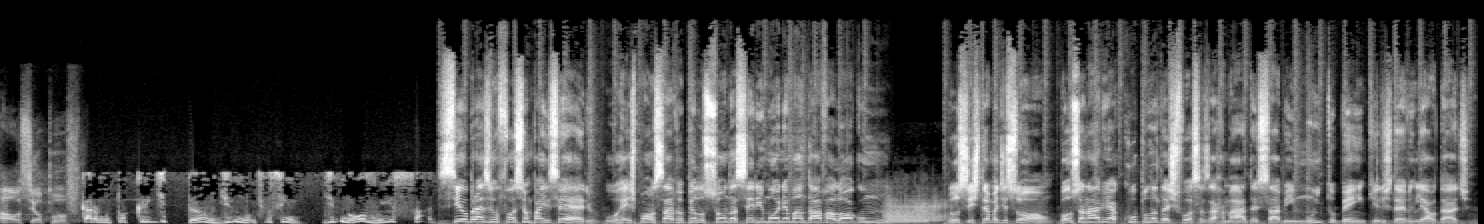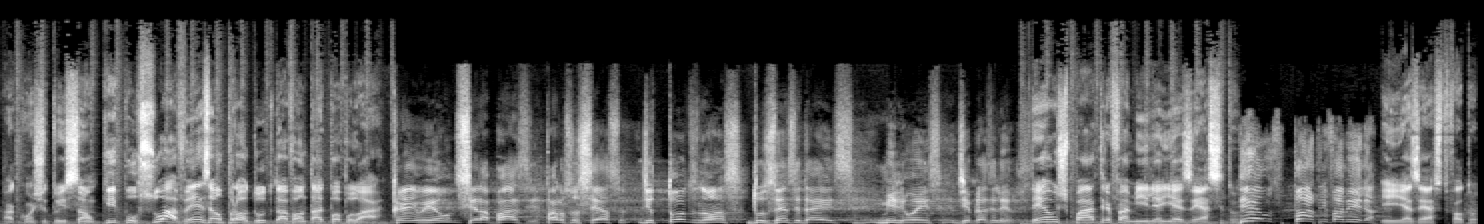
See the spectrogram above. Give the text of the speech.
ao seu povo. Cara, não tô acreditando, de novo, tipo assim, de novo isso, sabe? Se o Brasil fosse um país sério, o responsável pelo som da cerimônia mandava logo um no sistema de som. Bolsonaro e a cúpula das Forças Armadas sabem muito bem que eles devem lealdade à Constituição, que por sua vez é um produto da vontade popular. Creio eu ser a base para o sucesso de todos nós, 210 milhões de brasileiros. Deus, pátria, família e exército. Deus, pátria e família. E exército, faltou.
